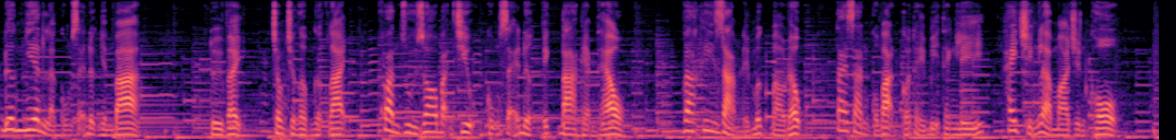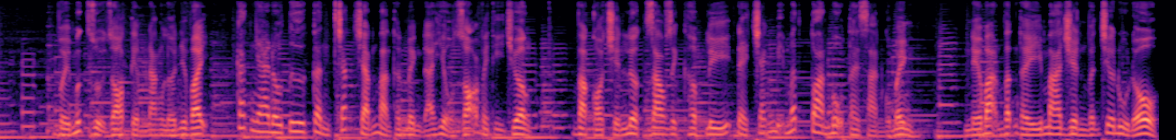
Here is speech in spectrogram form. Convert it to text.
đương nhiên là cũng sẽ được nhân 3. Tuy vậy, trong trường hợp ngược lại, khoản rủi ro bạn chịu cũng sẽ được x3 kèm theo. Và khi giảm đến mức báo động, tài sản của bạn có thể bị thanh lý hay chính là margin call. Với mức rủi ro tiềm năng lớn như vậy, các nhà đầu tư cần chắc chắn bản thân mình đã hiểu rõ về thị trường và có chiến lược giao dịch hợp lý để tránh bị mất toàn bộ tài sản của mình. Nếu bạn vẫn thấy margin vẫn chưa đủ đô,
